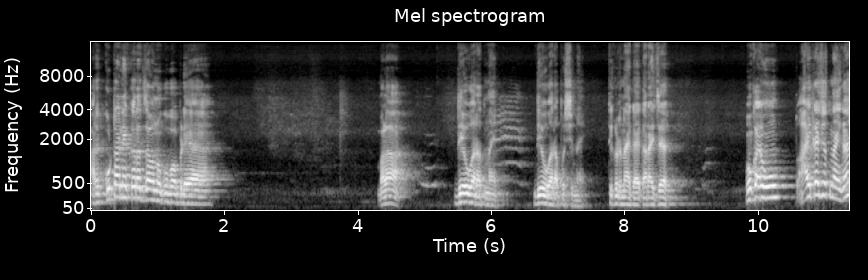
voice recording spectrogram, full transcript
अरे कुठाने करत जाऊ नको बाबड्या बाळा देवघरात नाही. देवघरापाशी नाही. तिकडं नाही काय करायचं? हो काय हो? ऐकायचंच नाही का?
